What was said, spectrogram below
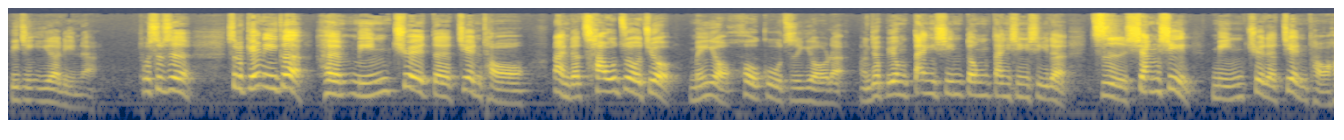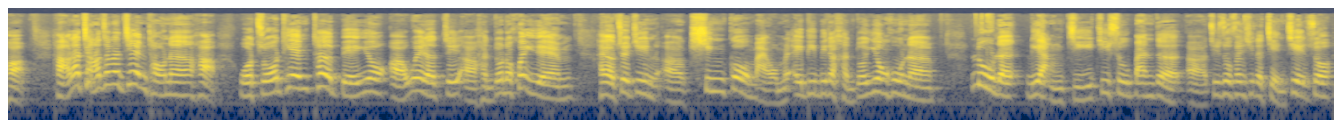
逼近一二零了，他是不是？是不是给你一个很明确的箭头？那你的操作就没有后顾之忧了，你就不用担心东担心西的，只相信明确的箭头哈。好，那讲到这个箭头呢，哈，我昨天特别用啊，为了这啊很多的会员，还有最近呃新购买我们 A P P 的很多用户呢，录了两集技术班的呃技术分析的简介，说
